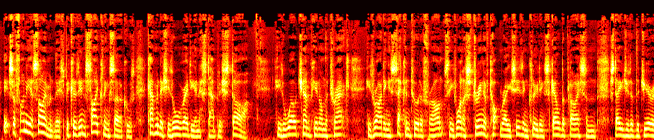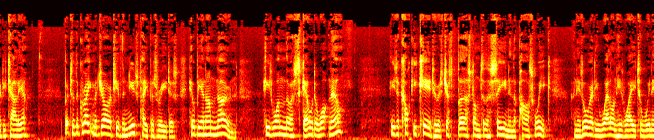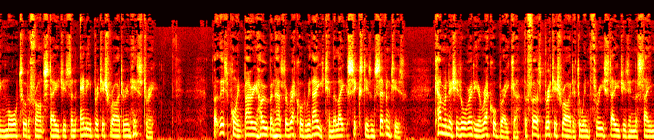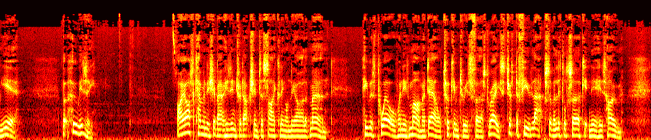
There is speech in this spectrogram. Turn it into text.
It's a funny assignment, this, because in cycling circles, Cavendish is already an established star. He's a world champion on the track. He's riding his second Tour de France. He's won a string of top races, including Scheldeprijs and stages of the Giro d'Italia but to the great majority of the newspaper's readers, he'll be an unknown. He's won the Schelde what now? He's a cocky kid who has just burst onto the scene in the past week and is already well on his way to winning more Tour de France stages than any British rider in history. At this point, Barry Hoban has the record with eight in the late 60s and 70s. Cavendish is already a record breaker, the first British rider to win three stages in the same year. But who is he? I asked Cavendish about his introduction to cycling on the Isle of Man. He was 12 when his mum, Adele, took him to his first race, just a few laps of a little circuit near his home.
